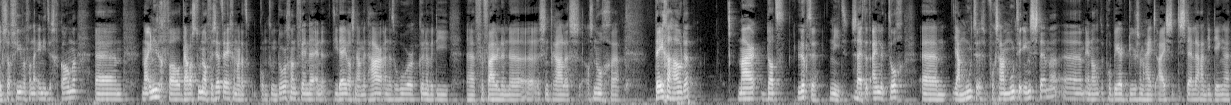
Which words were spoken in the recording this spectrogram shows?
of, zelfs vier waarvan er één niet is gekomen. Um, maar in ieder geval, daar was toen al verzet tegen, maar dat kon toen doorgang vinden. En het idee was, nou met haar aan het roer kunnen we die uh, vervuilende uh, centrales alsnog uh, tegenhouden. Maar dat lukte niet. Zij heeft uiteindelijk toch um, ja, moeten, volgens haar moeten instemmen. Um, en dan probeert duurzaamheidseisen te stellen aan die dingen.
